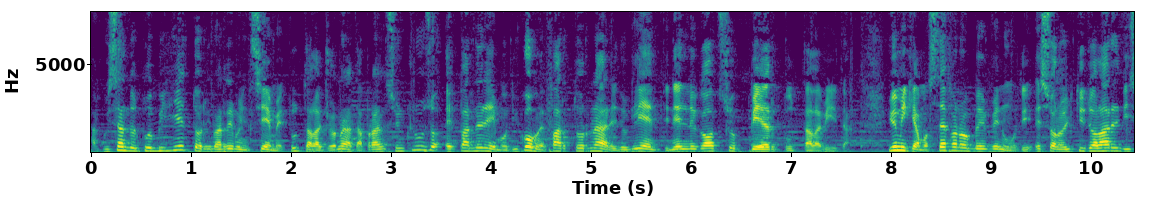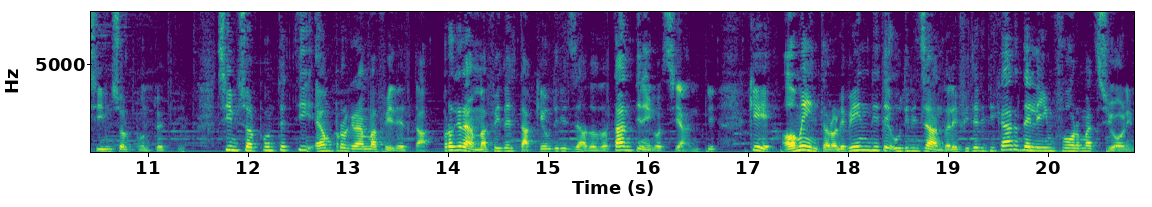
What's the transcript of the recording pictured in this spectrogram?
Acquistando il tuo biglietto rimarremo insieme tutta la giornata, pranzo incluso, e parleremo di come far tornare i tuoi clienti nel negozio per tutta la vita. Io mi chiamo Stefano Benvenuti e sono il titolare di Simsol.it. Simsol.it è un programma fedeltà, programma fedeltà che è utilizzato da tanti negozianti che aumentano le vendite utilizzando le fidelity card e le informazioni,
